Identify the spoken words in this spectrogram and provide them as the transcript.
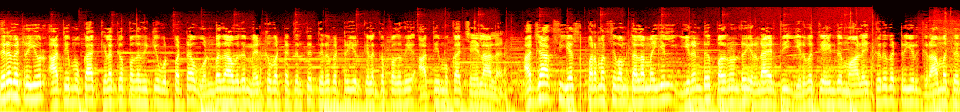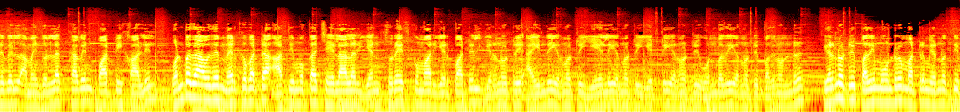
திருவெற்றியூர் அதிமுக கிழக்கு பகுதிக்கு உட்பட்ட ஒன்பதாவது மேற்கு வட்டத்திற்கு திருவெற்றியூர் கிழக்கு பகுதி அதிமுக செயலாளர். அஜாக்ஸ் எஸ். பரமசிவம் தலைமையில் இரண்டு பதினொன்று இரண்டாயிரத்தி இருபத்தி ஐந்து மாலை திருவெற்றியூர் கிராம தெருவில் அமைந்துள்ள கவின் பார்ட்டி ஹாலில் ஒன்பதாவது மேற்கு வட்ட அதிமுக செயலாளர் என். சுரேஷ்குமார் ஏற்பாட்டில் இருநூற்றி ஐந்து இருநூற்றி ஏழு இருநூற்றி எட்டு இருநூற்றி ஒன்பது இருநூற்றி பதினொன்று இருநூற்றி பதிமூன்று மற்றும் இருநூற்றி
